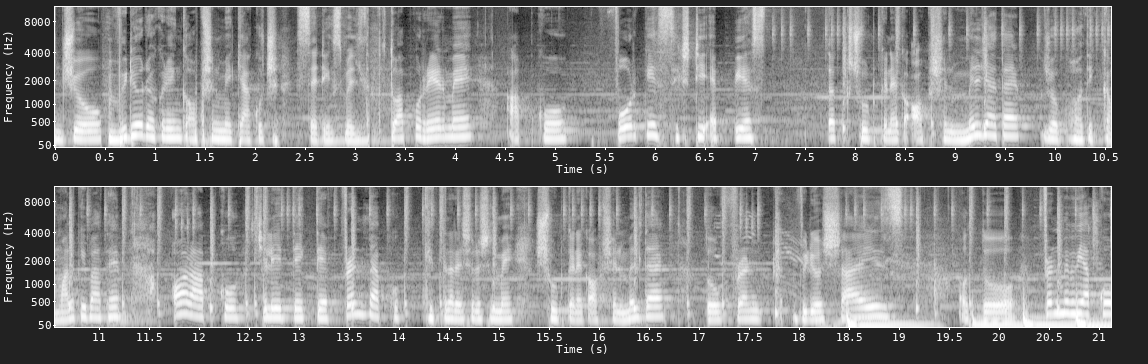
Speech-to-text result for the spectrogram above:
जो वीडियो रिकॉर्डिंग का ऑप्शन में क्या कुछ सेटिंग्स मिलता है। तो आपको रेयर में आपको 4K 60 FPS तक शूट करने का ऑप्शन मिल जाता है, जो बहुत ही कमाल की बात है। और आपको, चलिए देखते हैं फ्रंट में आपको कितना रेजोल्यूशन में शूट करने का ऑप्शन मिलता है। तो फ्रंट वीडियो साइज़ और तो फ्रंट में भी आपको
